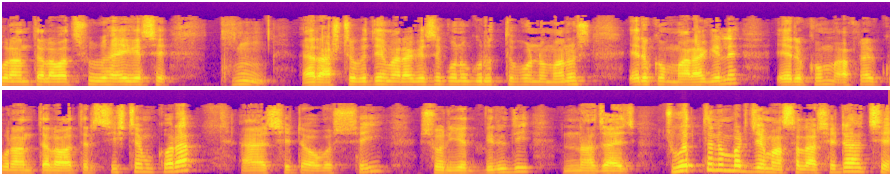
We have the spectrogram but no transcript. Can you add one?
কোরআন তেলাওয়াত শুরু হয়ে গেছে হুম রাষ্ট্রপতি মারা গেছে কোনো গুরুত্বপূর্ণ মানুষ, এরকম মারা গেলে এরকম আপনার কোরআন তেলাওয়াতের সিস্টেম করা সেটা অবশ্যই শরীয়ত বিরোধী না যায় চুয়াত্তর নম্বর যে মশলা সেটা হচ্ছে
